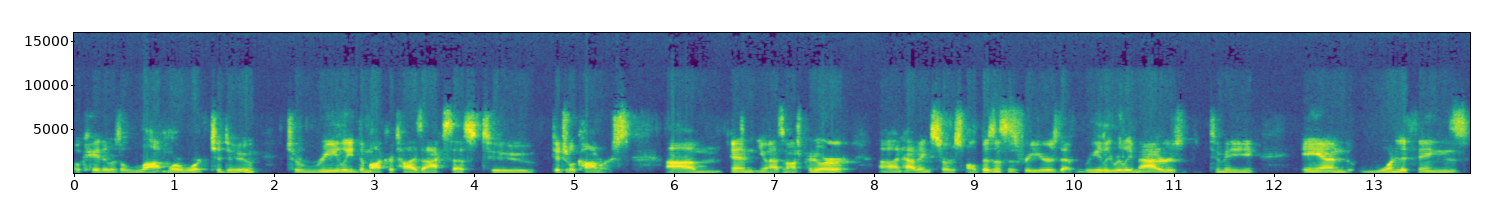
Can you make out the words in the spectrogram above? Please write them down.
okay, there was a lot more work to do to really democratize access to digital commerce. Um, and you know, as an entrepreneur uh, and having started small businesses for years, that really, really matters to me. And one of the things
